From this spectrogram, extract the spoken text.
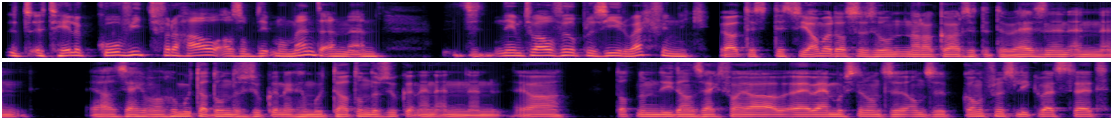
het, het hele COVID-verhaal, als op dit moment. En, en het neemt wel veel plezier weg, vind ik. Ja, het is, het is jammer dat ze zo naar elkaar zitten te wijzen en, en, en ja, zeggen van je moet dat onderzoeken en je moet dat onderzoeken. En, en, en ja, Tottenham die dan zegt van ja, wij, moesten onze, onze Conference League wedstrijd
